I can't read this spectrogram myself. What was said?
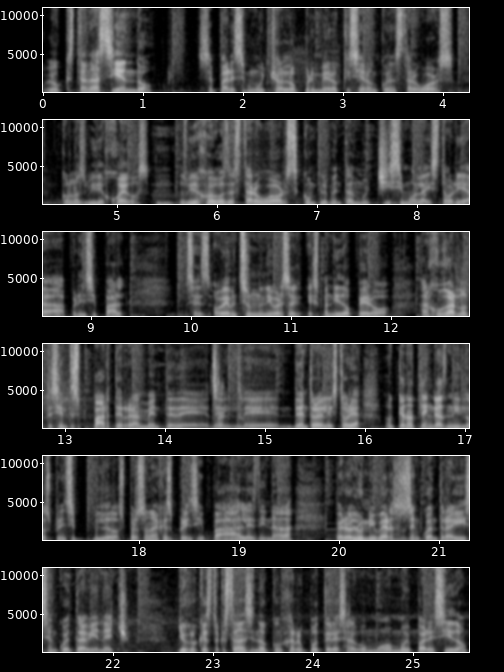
lo que están haciendo se parece mucho a lo primero que hicieron con Star Wars, con los videojuegos. Mm. Los videojuegos de Star Wars complementan muchísimo la historia principal. O sea, es- obviamente es un universo expandido, pero al jugarlo te sientes parte realmente de, de- Exacto. de- dentro de la historia, aunque no tengas ni los, los personajes principales ni nada, pero el universo se encuentra ahí, se encuentra bien hecho. Yo creo que esto que están haciendo con Harry Potter es algo muy, muy parecido.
